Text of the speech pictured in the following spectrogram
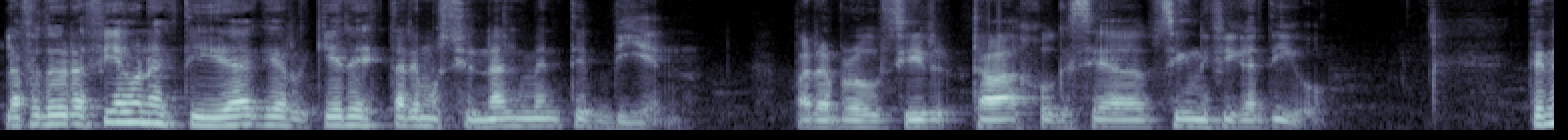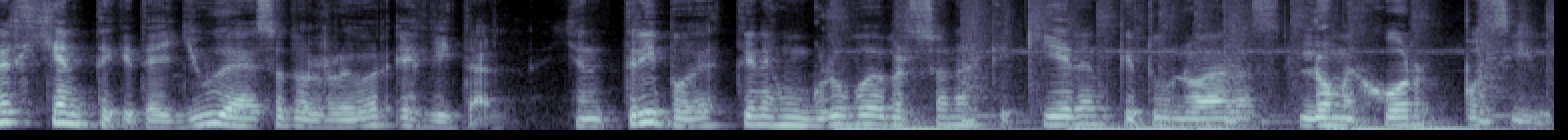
La fotografía es una actividad que requiere estar emocionalmente bien para producir trabajo que sea significativo. Tener gente que te ayude a eso a tu alrededor es vital. Y en Trípodes tienes un grupo de personas que quieren que tú lo hagas lo mejor posible.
